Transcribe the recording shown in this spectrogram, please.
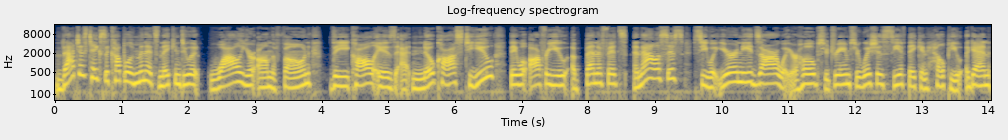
that just takes a couple of minutes and they can do it while you're on the phone. The call is at no cost to you. They will offer you a benefits analysis, see what your needs are, what your hopes, your dreams, your wishes, see if they can help you. Again,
